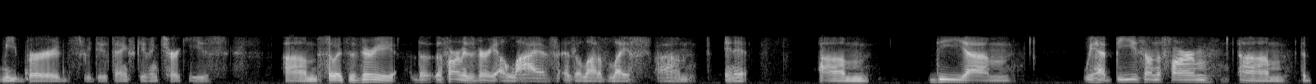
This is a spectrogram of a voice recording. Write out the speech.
meat birds. We do Thanksgiving turkeys. Um, so it's a very the, the farm is very alive, as a lot of life um, in it. Um, the um, we had bees on the farm. Um, the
